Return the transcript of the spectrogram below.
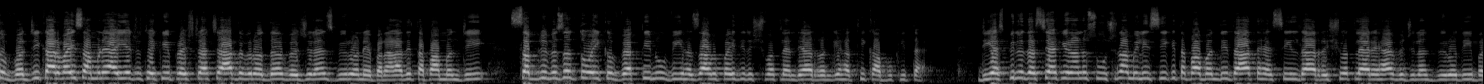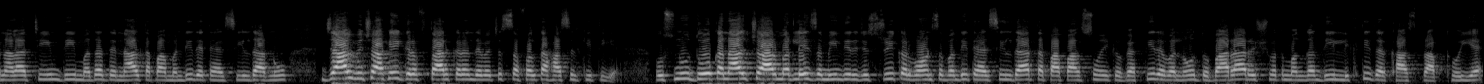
ਇੱਕ ਵੱਡੀ ਕਾਰਵਾਈ ਸਾਹਮਣੇ ਆਈ ਹੈ, ਜਿੱਥੇ ਕਿ ਭ੍ਰਿਸ਼ਟਾਚਾਰ ਦੇ ਵਿਰੁੱਧ ਵਿਜੀਲੈਂਸ ਬਿਊਰੋ ਨੇ ਬਰਨਾਲਾ ਦੀ ਤਪਾ ਮੰਡੀ ਸਬ ਡਿਵੀਜ਼ਨ ਤੋਂ ਇੱਕ ਵਿਅਕਤੀ ਨੂੰ 20000 ਰੁਪਏ ਦੀ ਰਿਸ਼ਵਤ ਲੈਂਦਿਆਂ ਰੰਗੇ ਹੱਥੀ ਕਾਬੂ ਕੀਤਾ ਹੈ। ਡੀਐਸਪੀ ਨੇ ਦੱਸਿਆ ਕਿ ਉਹਨਾਂ ਨੂੰ ਸੂਚਨਾ ਮਿਲੀ ਸੀ ਕਿ ਤਪਾ ਦਾ ਤਹਿਸੀਲਦਾਰ ਰਿਸ਼ਵਤ ਲੈ ਰਿਹਾ ਹੈ। ਵਿਜੀਲੈਂਸ ਬਿਊਰੋ ਦੀ ਬਨਾਲਾ ਟੀਮ ਦੀ ਮਦਦ ਦੇ ਨਾਲ ਤਪਾ ਮੰਡੀ ਦੇ ਤਹਿਸੀਲਦਾਰ ਨੂੰ ਜਾਲ ਵਿਛਾ ਕੇ ਗ੍ਰਿਫਤਾਰ ਕਰਨ ਦੇ ਵਿੱਚ ਸਫਲਤਾ ਹਾਸਲ ਕੀਤੀ ਹੈ। ਉਸ ਨੂੰ ਦੋ ਕਨਾਲ, ਚਾਰ ਮਰਲੇ ਜ਼ਮੀਨ ਦੀ ਰਜਿਸਟਰੀ ਕਰਵਾਉਣ ਸੰਬੰਧੀ ਤਹਿਸੀਲਦਾਰ ਤਪਾ ਪਾਸੋਂ ਇੱਕ ਵਿਅਕਤੀ ਦੇ ਵੱਲੋਂ ਦੁਬਾਰਾ ਰਿਸ਼ਵਤ ਮੰਗਣ ਦੀ ਲਿਖਤੀ ਦਰਖਾਸਤ ਪ੍ਰਾਪਤ ਹੋਈ ਹੈ,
